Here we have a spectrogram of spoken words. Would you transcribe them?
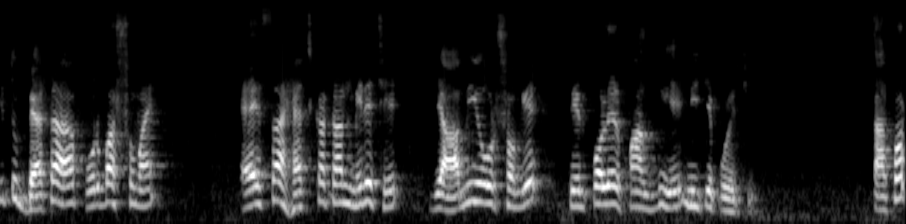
কিন্তু ব্যাটা পড়বার সময় এসা হ্যাচকা টান মেরেছে যে আমি ওর সঙ্গে তেলপলের ফাঁক দিয়ে নিচে পড়েছি। তারপর?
